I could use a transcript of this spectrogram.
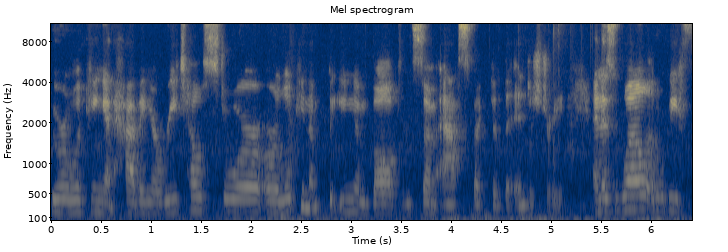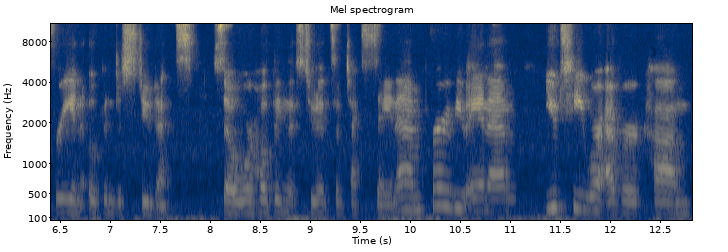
who are looking at having a retail store, or looking at being involved in some aspect of the industry. And as well, it'll be free and open to students. So we're hoping that students of Texas A&M, Prairie View A&M, UT, wherever, come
